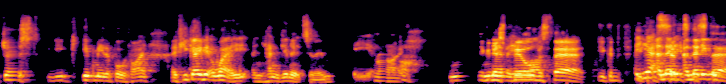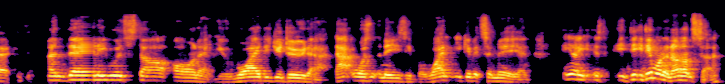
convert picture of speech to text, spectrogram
just you give me the ball. If I if you gave it away and you hadn't given it to him, right. Oh, you could just feel the stare. You could, you yeah, could and then and then he would, and then he would start on at you. Why did you do that? That wasn't an easy ball. Why didn't you give it to me? And you know, he, he didn't want an answer.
